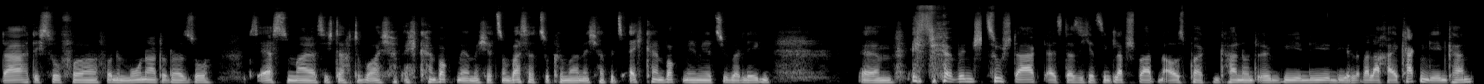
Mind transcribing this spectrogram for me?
Da hatte ich so vor, vor einem Monat oder so das erste Mal, als ich dachte, boah, ich habe echt keinen Bock mehr, mich jetzt um Wasser zu kümmern. Ich habe jetzt echt keinen Bock mehr, mir zu überlegen, ähm, ist der Wind zu stark, als dass ich jetzt den Klappspaten auspacken kann und irgendwie in die, in die Walachei kacken gehen kann.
